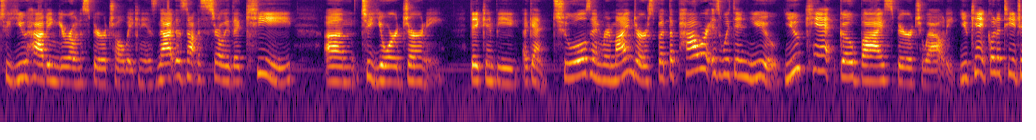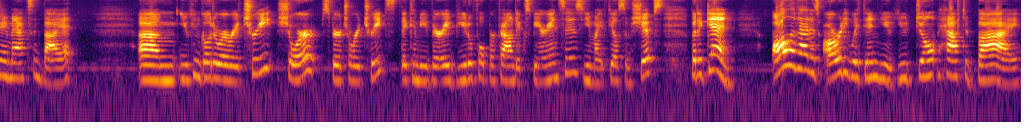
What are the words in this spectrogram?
to you having your own spiritual awakening. Is not is not necessarily the key um, to your journey. They can be again tools and reminders, but the power is within you. You can't go buy spirituality. You can't go to TJ Maxx and buy it. Um, you can go to a retreat, sure, spiritual retreats. They can be very beautiful, profound experiences. You might feel some shifts, but again, all of that is already within you. You don't have to buy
